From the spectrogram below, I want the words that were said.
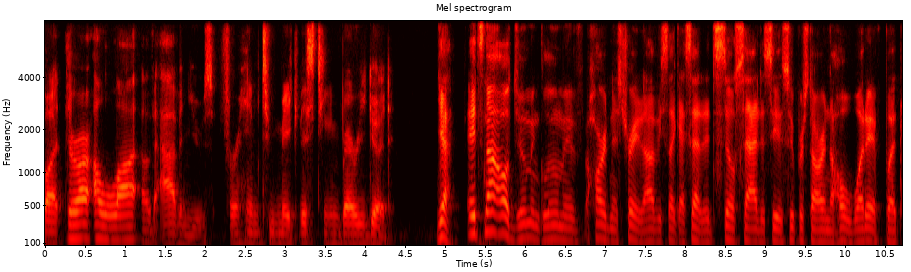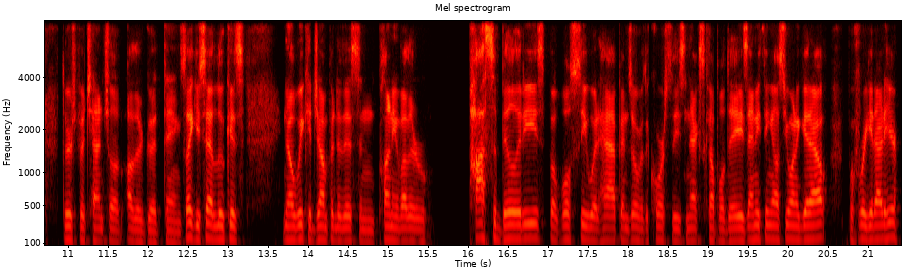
But there are a lot of avenues for him to make this team very good. Yeah, it's not all doom and gloom if Harden is traded. Obviously, like I said, it's still sad to see a superstar in the whole what if, but there's potential of other good things. Like you said, Lucas, you know, we could jump into this and plenty of other possibilities, but we'll see what happens over the course of these next couple of days. Anything else you want to get out before we get out of here?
